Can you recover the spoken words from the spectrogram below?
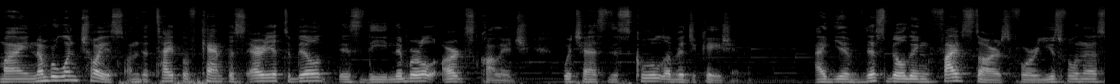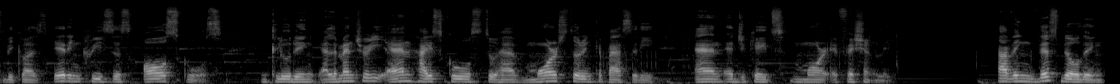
My number one choice on the type of campus area to build is the Liberal Arts College, which has the School of Education. I give this building 5 stars for usefulness because it increases all schools, including elementary and high schools to have more student capacity and educates more efficiently. Having this building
